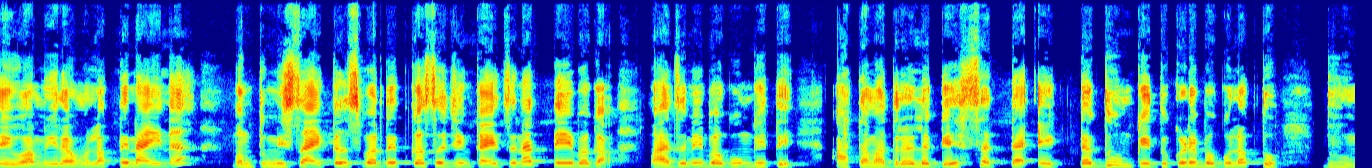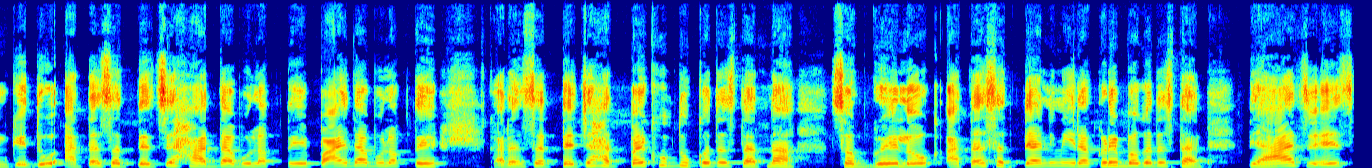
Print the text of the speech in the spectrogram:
तेव्हा मीरा मला लागते नाही ना मग तुम्ही सायकल स्पर्धेत कसं जिंकायचं ना ते बघा माझं मी बघून घेते. आता मात्र लगेच सत्या एकटक धूमकेतूकडे बघू लागतो. धूमकेतू आता सत्याचे हात दाबू लागते पाय दाबू लागते कारण सत्याचे हातपाय खूप दुखत असतात ना. सगळे लोक आता सत्या आणि मीराकडे बघत असतात. त्याच वेळेस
